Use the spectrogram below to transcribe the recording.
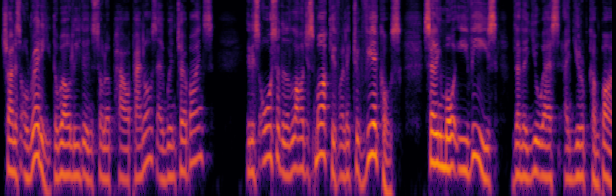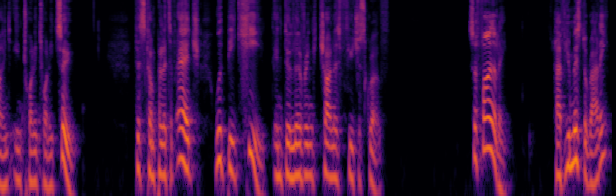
China is already the world leader in solar power panels and wind turbines. It is also the largest market for electric vehicles, selling more EVs than the US and Europe combined in 2022. This competitive edge would be key in delivering China's future growth. So finally, have you missed the rally?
